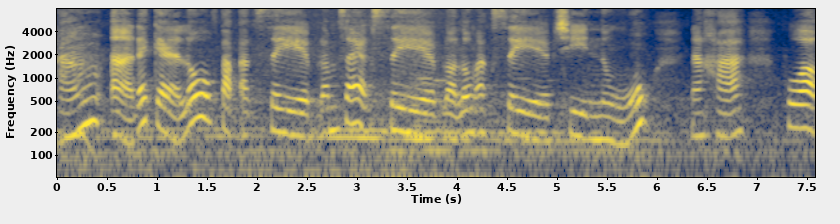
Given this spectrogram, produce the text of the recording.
ทั้งอ่าได้แก่โรคตับอักเสบลำไส้อักเสบ หลอดลมอักเสบ ฉี่หนูนะคะ พวก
